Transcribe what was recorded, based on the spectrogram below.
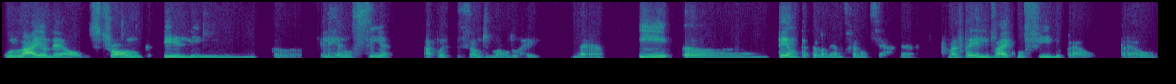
O Lionel Strong, ele, ah, ele renuncia à posição de mão do rei, né? E ah, tenta, pelo menos, renunciar, né? Mas ele vai com o filho para o, para o...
